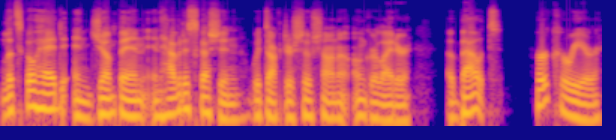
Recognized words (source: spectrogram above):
Let's go ahead and jump in and have a discussion with Dr. Shoshana Ungerleider about her career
